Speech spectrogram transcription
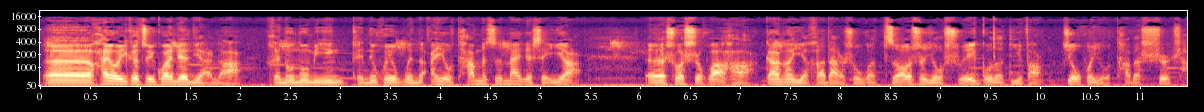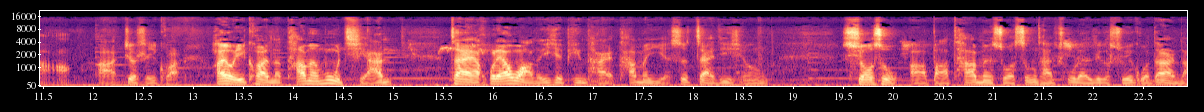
呃，还有一个最关键点的，很多农民肯定会问的，哎呦，他们是卖给谁呀？呃，说实话哈，刚刚也和大家说过，只要是有水果的地方，就会有它的市场啊，这是一块。还有一块呢，他们目前。在互联网的一些平台，他们也是在进行销售啊，把他们所生产出来的这个水果袋呢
